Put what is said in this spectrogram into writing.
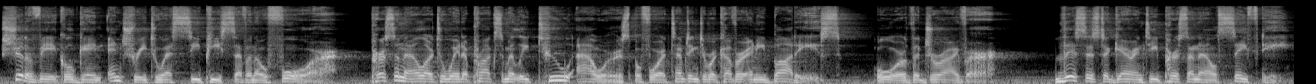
Should a vehicle gain entry to SCP 704, personnel are to wait approximately two hours before attempting to recover any bodies or the driver. This is to guarantee personnel safety,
